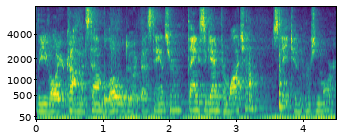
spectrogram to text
leave all your comments down below. We'll do our best to answer them. Thanks again for watching. Stay tuned for some more.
